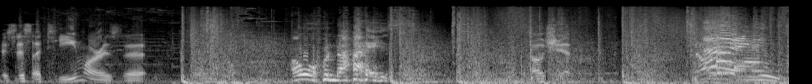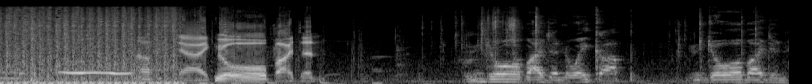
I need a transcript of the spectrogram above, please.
Is this a team or is it? Oh, nice. Oh shit! No! Oh, yeah. I... Yo, Biden. Joe Biden, wake up. Joe Biden.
